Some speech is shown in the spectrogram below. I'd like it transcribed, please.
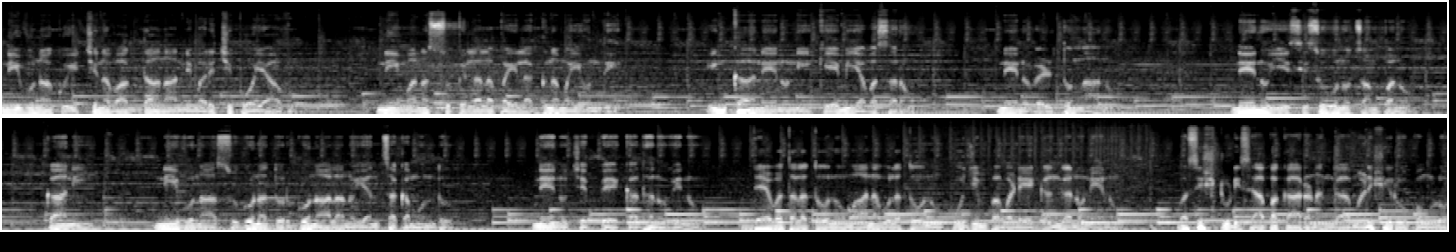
నీవు నాకు ఇచ్చిన వాగ్దానాన్ని మరిచిపోయావు. నీ మనస్సు పిల్లలపై లగ్నమై ఉంది. ఇంకా నేను నీకేమి అవసరం. నేను వెళ్తున్నాను. నేను ఈ శిశువును చంపను. కానీ నీవు నా సుగుణ దుర్గుణాలను ఎంచకముందు నేను చెప్పే కథను విను. దేవతలతోనూ మానవులతోనూ పూజింపబడే గంగను నేను వశిష్ఠుడి శాప కారణంగా మనిషి రూపంలో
